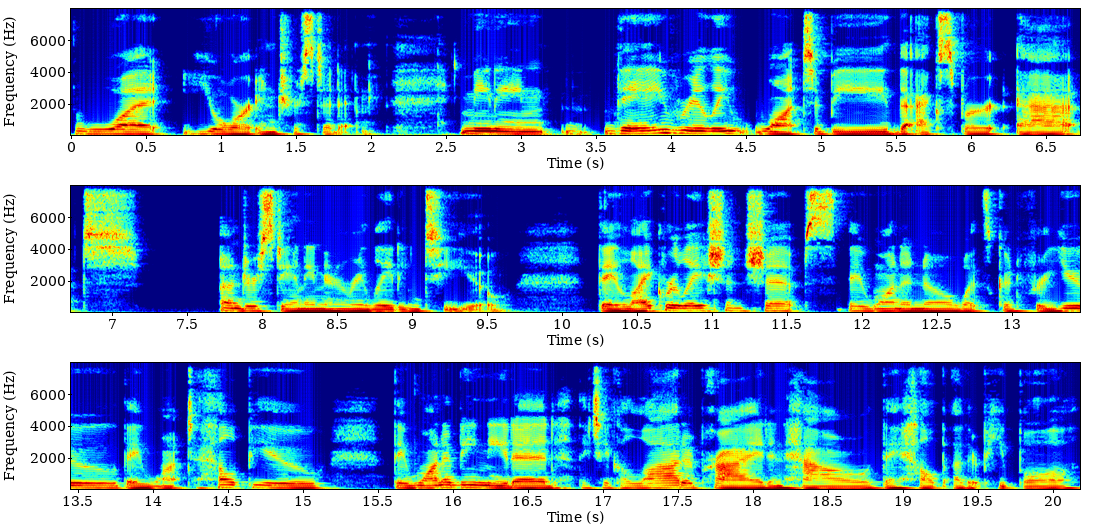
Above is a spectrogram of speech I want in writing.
what you're interested in, meaning they really want to be the expert at understanding and relating to you. They like relationships. They want to know what's good for you. They want to help you. They want to be needed. They take a lot of pride in how they help other people.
